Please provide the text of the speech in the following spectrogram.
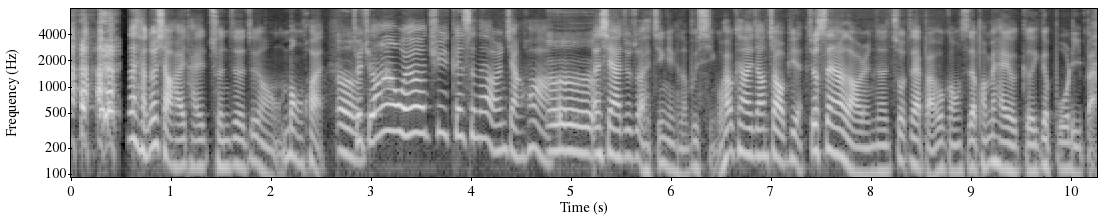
那很多小孩还存着这种梦幻，就觉得啊，我要去跟圣诞老人讲话。嗯，但现在就说，哎，今年可能不行。我还有看到一张照片，就圣诞老人呢坐在百货公司，旁边还有隔一个玻璃板，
